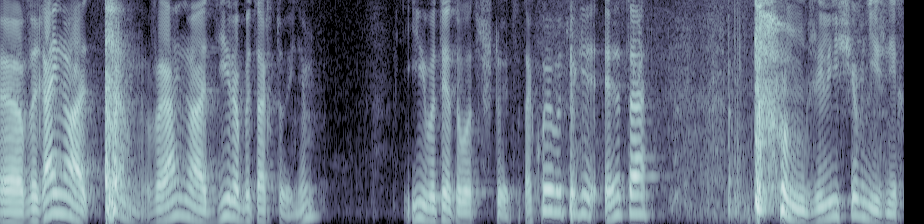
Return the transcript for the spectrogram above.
Э, Вырайну адира бетахтойним. И вот это вот, что это такое в итоге? Это жилище в нижних.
